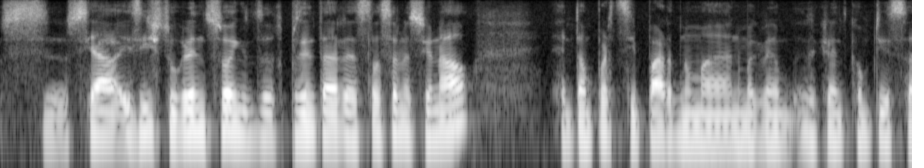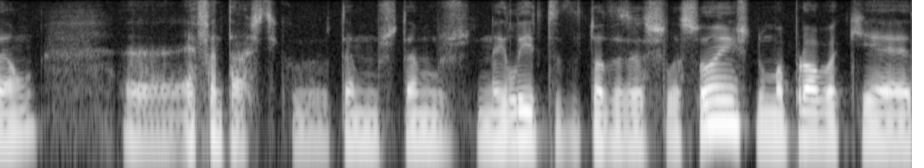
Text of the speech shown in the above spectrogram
se, se há, existe o grande sonho de representar a seleção nacional, então participar numa, numa grande, grande competição uh, é fantástico. Estamos, estamos na elite de todas as seleções, numa prova que é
